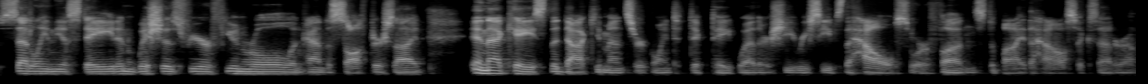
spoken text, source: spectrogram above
settling the estate and wishes for your funeral and kind of the softer side. In that case, the documents are going to dictate whether she receives the house or funds to buy the house, etc.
